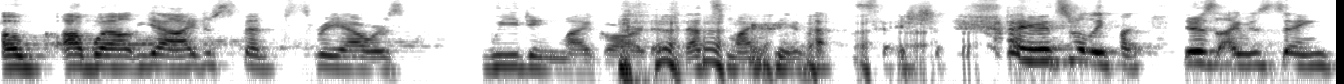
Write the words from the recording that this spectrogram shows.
Oh uh, well, yeah. I just spent three hours weeding my garden. That's my relaxation. I mean, it's really fun. There's, I was saying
